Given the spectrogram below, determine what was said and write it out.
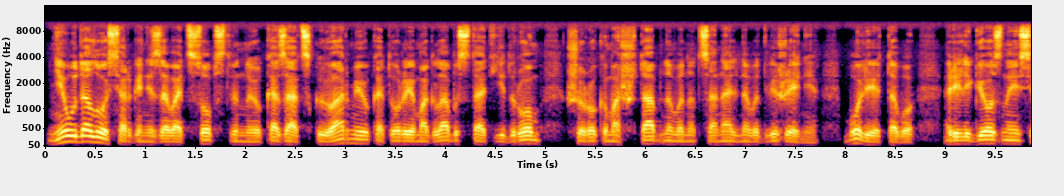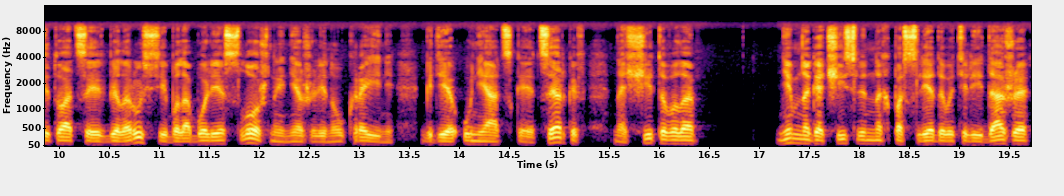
не удалось организовать собственную казацкую армию, которая могла бы стать ядром широкомасштабного национального движения. Более того, религиозная ситуация в Белоруссии была более сложной, нежели на Украине, где униатская церковь насчитывала немногочисленных последователей даже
